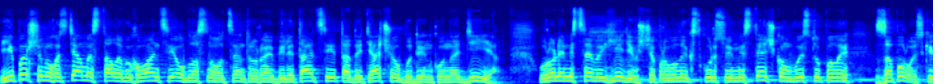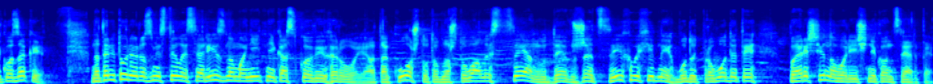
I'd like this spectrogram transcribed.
Її першими гостями стали вихованці обласного центру реабілітації та дитячого будинку Надія. У ролі місцевих гідів, що провели екскурсію містечком, виступили запорозькі козаки. На території розмістилися різноманітні казкові герої. А також тут облаштували сцену, де вже цих вихідних будуть проводити перші новорічні концерти.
